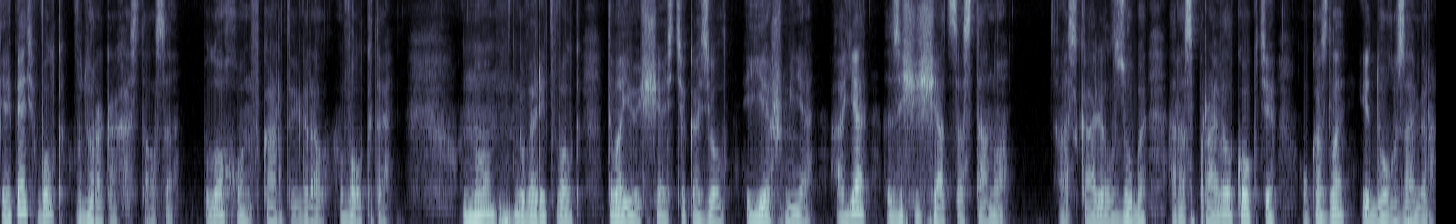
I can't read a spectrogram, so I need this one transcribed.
и опять волк в дураках остался. Плохо он в карты играл, волк-то. «Ну, — говорит волк, — твое счастье, козел, ешь меня, а я защищаться стану». Оскалил зубы, расправил когти, у козла и дух замер.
